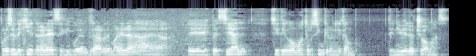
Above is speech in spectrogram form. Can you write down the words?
Por eso elegí tener a ese que puede entrar de manera eh, especial si tengo monstruo sincro en el campo. De nivel 8 o más.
